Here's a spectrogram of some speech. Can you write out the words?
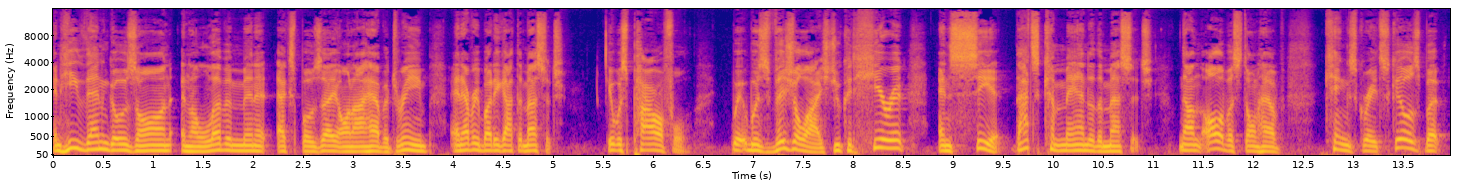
And he then goes on an 11 minute expose on I have a dream and everybody got the message. It was powerful. It was visualized. You could hear it and see it. That's command of the message. Now, all of us don't have King's great skills, but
